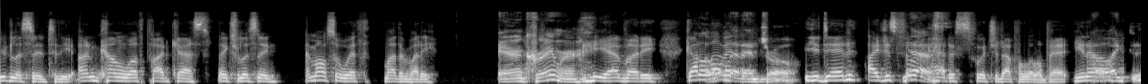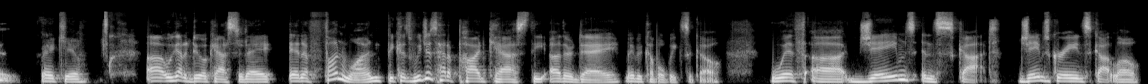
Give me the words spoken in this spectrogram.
You're listening to the Uncommonwealth Podcast. Thanks for listening. I'm also with my other buddy. Arron Kramer. yeah, buddy. Gotta I love, love it. that intro. You did? I just felt like I had to switch it up a little bit. You I know? liked it. Thank you. Uh, we got a duo cast today and a fun one because we just had a podcast the other day, maybe a couple weeks ago, with uh, James and Scott, James Green, Scott Lowe.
